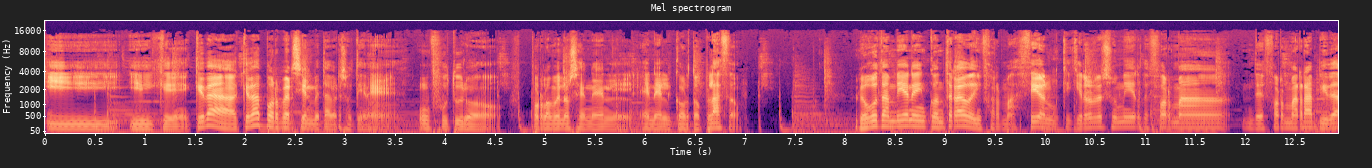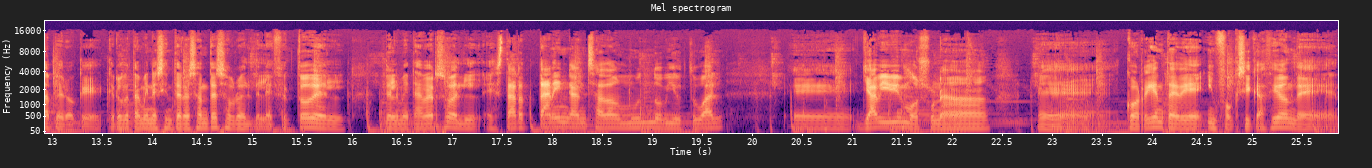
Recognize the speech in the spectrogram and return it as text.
y, que queda, queda por ver si el metaverso tiene un futuro, por lo menos en el, en el corto plazo. Luego también he encontrado información que quiero resumir de forma, de forma rápida, pero que creo que también es interesante sobre el del efecto del, metaverso, el estar tan enganchado a un mundo virtual. Eh, ya vivimos una eh, corriente de infoxicación, de,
